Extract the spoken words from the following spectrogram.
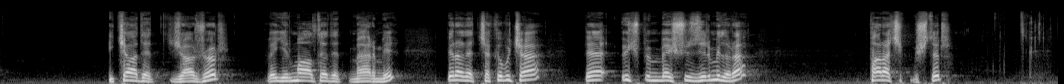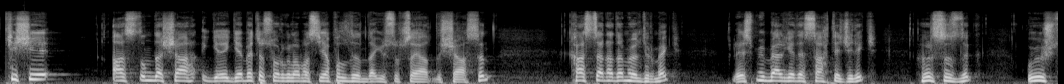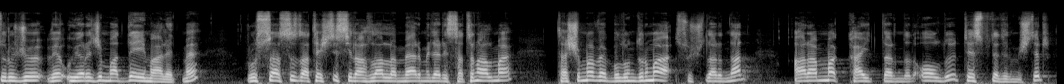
iki adet şarjör ve 26 adet mermi, bir adet çakı bıçağı ve 3520 lira para çıkmıştır. Kişi aslında şah, GBT sorgulaması yapıldığında Yusuf Say adlı şahsın kasten adam öldürmek, resmi belgede sahtecilik, hırsızlık, uyuşturucu ve uyarıcı madde imal etme, ruhsatsız ateşli silahlarla mermileri satın alma, taşıma ve bulundurma suçlarından aranma kayıtlarında olduğu tespit edilmiştir.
